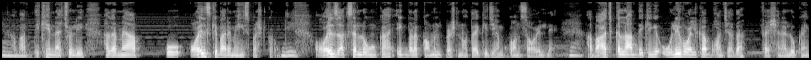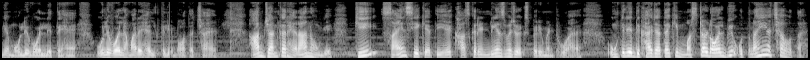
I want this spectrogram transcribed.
हम्म, अब आप देखें नेचुरली अगर मैं आपको ऑयल्स के बारे में ही स्पष्ट करूँ ऑयल्स अक्सर लोगों का एक बड़ा कॉमन प्रश्न होता है कि जी हम कौन सा ऑयल लें? अब आजकल आप देखेंगे ओलिव ऑयल का बहुत ज़्यादा फ़ैशन है। लोग कहेंगे, हम ओलिव ऑयल लेते हैं। ओलिव ऑयल हमारे हेल्थ के लिए बहुत अच्छा है। आप जानकर हैरान होंगे कि साइंस ये कहती है, खासकर इंडियंस में जो एक्सपेरिमेंट हुआ है, उनके लिए दिखाया जाता है कि मस्टर्ड ऑयल भी उतना ही अच्छा होता है,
